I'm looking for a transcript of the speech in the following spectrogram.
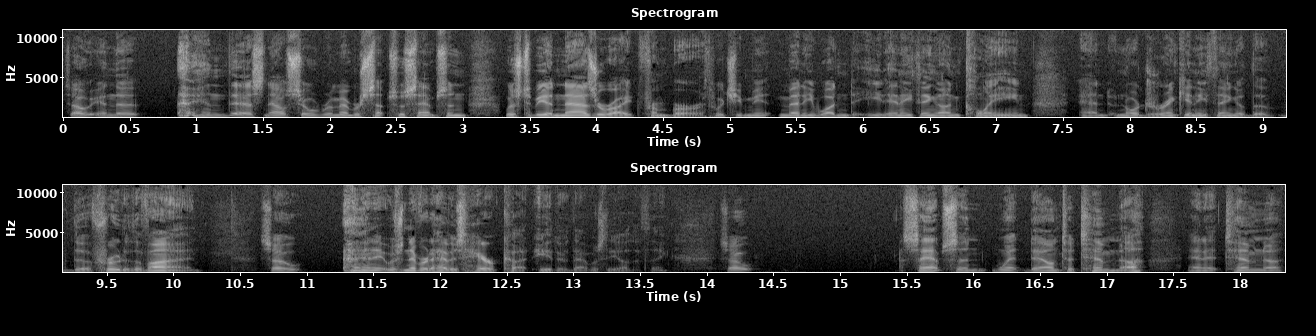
So in the in this. Now so remember so samson was to be a nazarite from birth which he meant he wasn't to eat anything unclean and nor drink anything of the, the fruit of the vine. So and it was never to have his hair cut either. That was the other thing. So Samson went down to Timnah, and at Timnah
